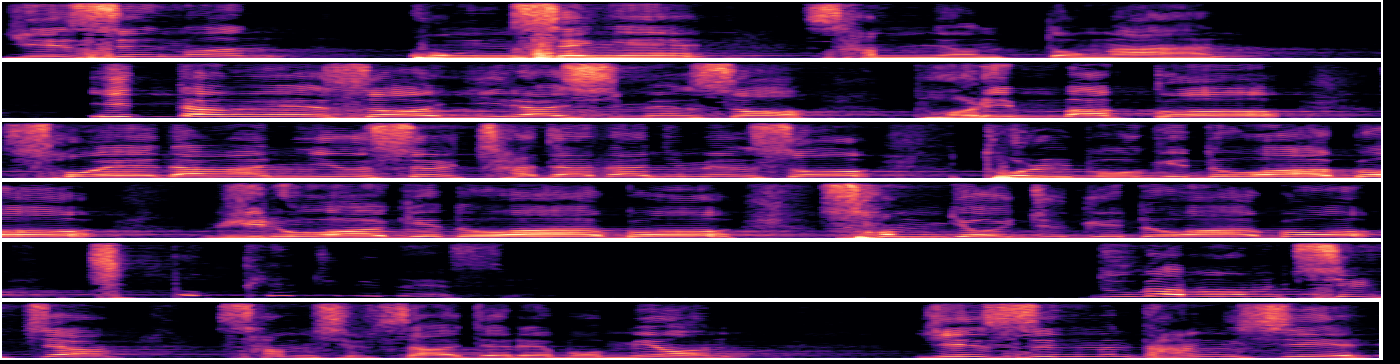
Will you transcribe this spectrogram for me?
예수님은 공생의 3년 동안 이 땅에서 일하시면서 버림받고 소외당한 이웃을 찾아다니면서 돌보기도 하고 위로하기도 하고 섬겨주기도 하고. 누가 보면 7장 34절에 보면 예수님은 당시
